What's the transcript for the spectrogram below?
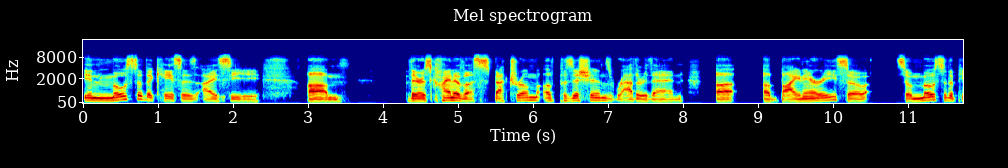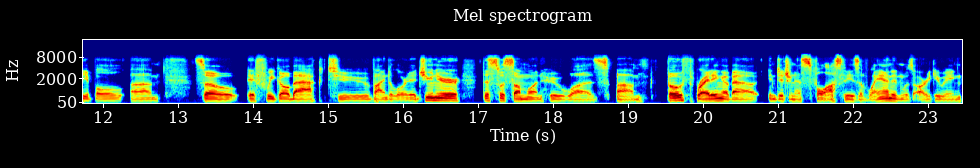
in most of the cases I see, um, there's kind of a spectrum of positions rather than a, a binary. So so most of the people, um, so if we go back to Vine Deloria Jr., this was someone who was um, both writing about indigenous philosophies of land and was arguing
